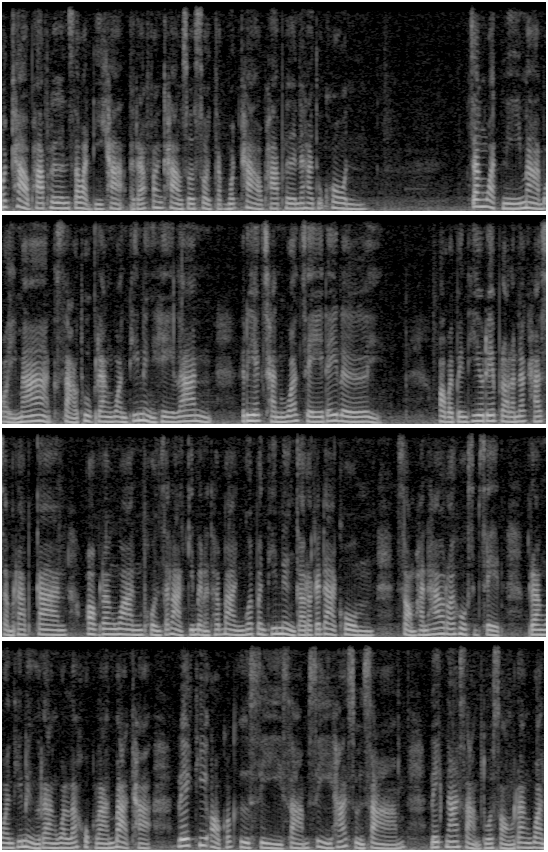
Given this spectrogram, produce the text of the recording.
มดข่าวพาเพลิน สวัสดีค่ะ รับฟังข่าวสดๆกับมดข่าวพาเพลินนะคะ ทุกคน จังหวัดนี้มาบ่อยมาก สาวถูกรางวัลที่หนึ่งเฮลั่น เรียกฉันว่าเจ๊ได้เลย ออกไปเป็นที่เรียบร้อยแล้วนะคะสำหรับการออกรางวัลผลสลากกินแบ่งรัฐบาลงวดวันที่ 1 กรกฎาคม 2567 รางวัลที่ 1 รางวัลละ 6 ล้านบาทค่ะ เลขที่ออกก็คือ 4 3 4 5 0 3 เลขหน้า 3 ตัว 2 รางวัล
